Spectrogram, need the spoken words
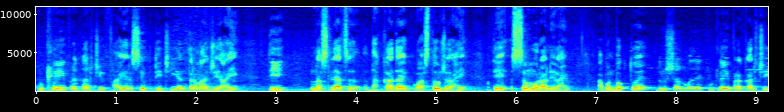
कुठल्याही प्रकारची फायर सेफ्टीची यंत्रणा जी आहे ती नसल्याचं धक्कादायक वास्तव जे आहे ते समोर आलेलं आहे. आपण बघतोय दृश्यांमध्ये कुठल्याही प्रकारची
